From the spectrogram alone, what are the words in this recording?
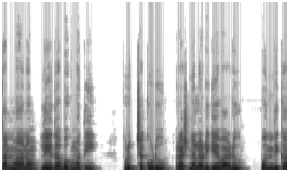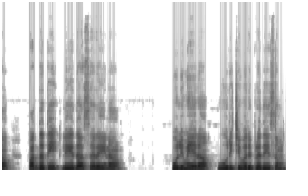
సన్మానం లేదా బహుమతి. పృచ్ఛకుడు ప్రశ్నలు అడిగేవాడు పొందిక పద్ధతి లేదా సరైన పొలిమేర ఊరి చివరి ప్రదేశం.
